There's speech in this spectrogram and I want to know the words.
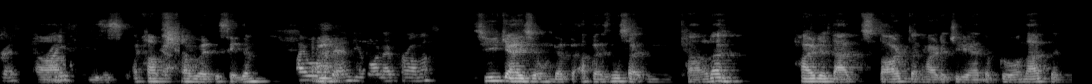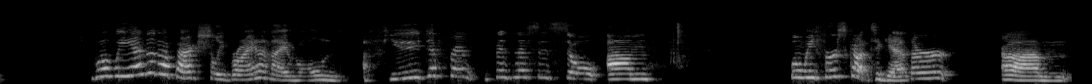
Chris, price. Jesus. I can't, can't wait to see them. I will Uh, send you one, I promise. So you guys owned a, a business out in Canada. How did that start, and how did you end up growing that? And Well, we ended up actually, Brian and I have owned a few different businesses. So um, when we first got together, um,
